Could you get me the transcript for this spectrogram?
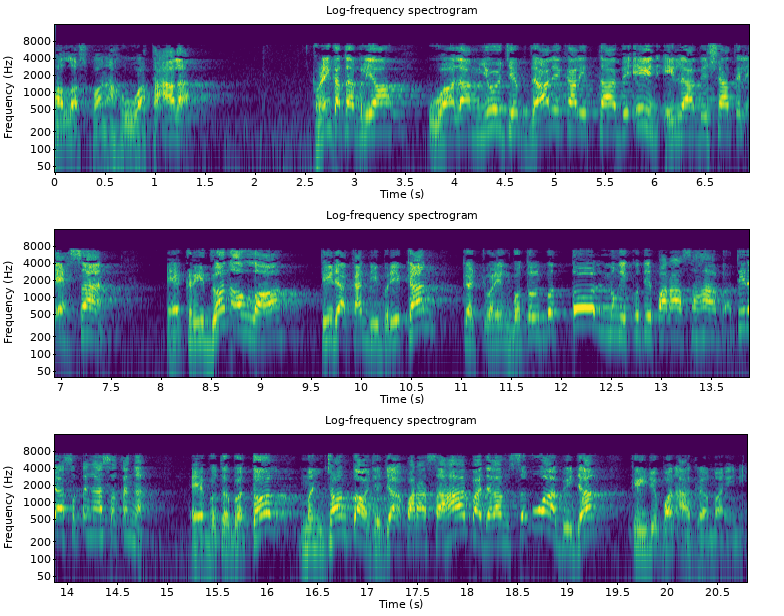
Allah Subhanahu wa taala. Kemudian kata beliau, "Walam yujib dzalika tabi'in illa bisyatil ihsan." Eh, Allah tidak akan diberikan kecuali yang betul-betul mengikuti para sahabat, tidak setengah-setengah. Eh betul-betul mencontoh jejak para sahabat dalam semua bidang kehidupan agama ini.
